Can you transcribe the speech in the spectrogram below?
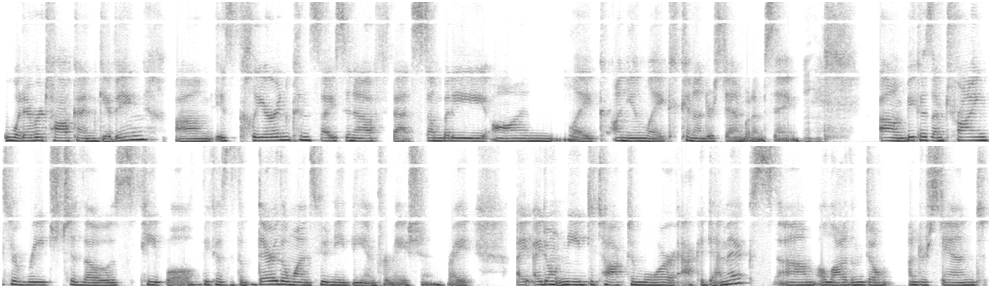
whatever talk I'm giving um, is clear and concise enough that somebody on like Onion Lake can understand what I'm saying. Mm-hmm um, because I'm trying to reach to those people because the, they're the ones who need the information, right? I, I don't need to talk to more academics. Um, a lot of them don't understand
